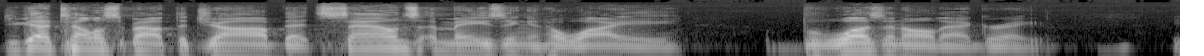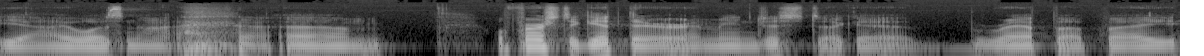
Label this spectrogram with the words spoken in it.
You got to tell us about the job that sounds amazing in Hawaii, but wasn't all that great. Yeah, it was not. um, well, first to get there, I mean, just like a wrap up, I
